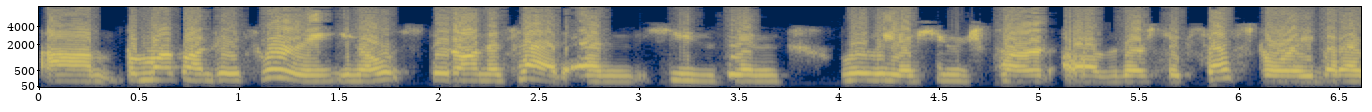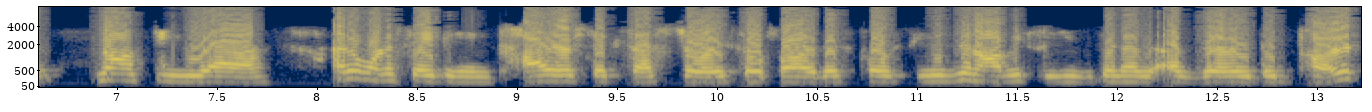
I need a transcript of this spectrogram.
Um, but Marc Andre Fleury, you know, stood on his head, and he's been really a huge part of their success story. But it's not the, uh, I don't want to say the entire success story so far this postseason. Obviously, he's been a, a very big part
